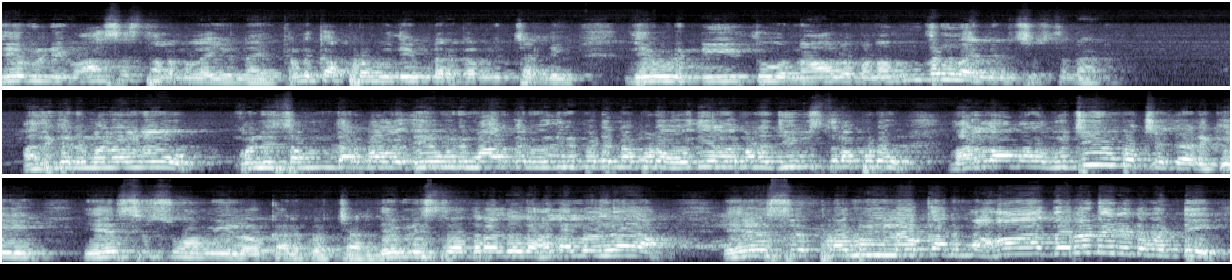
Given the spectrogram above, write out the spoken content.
దేవుని వాస స్థలములు ఉన్నాయి. కనుక ప్రభు దేవుడు గమనించండి. దేవుడు నీతో నాలో మనందరిలో ఆయన నివసిస్తున్నాడు. అందుకని మనల్ని కొన్ని సందర్భాల్లో దేవుని మార్గాన్ని వదిలిపెట్టినప్పుడు ఉదయాలు మనం జీవిస్తున్నప్పుడు మరలా మనం ఉజ్జీవింపచేయడానికి యేసు స్వామి ఈ లోకానికి వచ్చాడు. దేవుని స్తోత్రాలు హల్లెలూయా. యేసు ప్రభు ఈ లోకాన్ని మహాగరుడైనటువంటి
